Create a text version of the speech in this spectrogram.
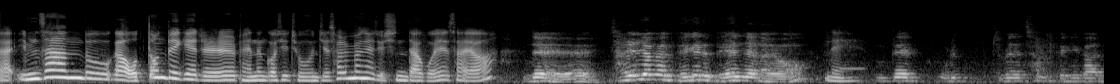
자, 임산부가 어떤 베개를 베는 것이 좋은지 설명해 주신다고 해서요. 네, 자려면 베개는 베잖아요. 네. 근데 우리 주변에 참 베개가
